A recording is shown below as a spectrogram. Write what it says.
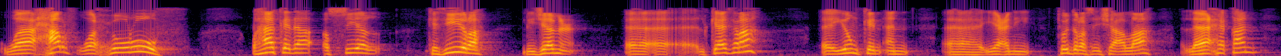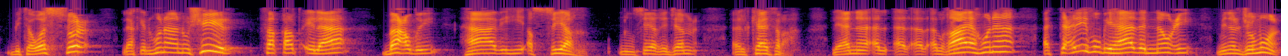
وحرف وحروف. وهكذا الصيغ كثيرة لجمع الكثرة يمكن أن يعني تدرس إن شاء الله لاحقا بتوسع لكن هنا نشير فقط إلى بعض هذه الصيغ من صيغ جمع الكثرة لأن الغاية هنا التعريف بهذا النوع من الجموع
